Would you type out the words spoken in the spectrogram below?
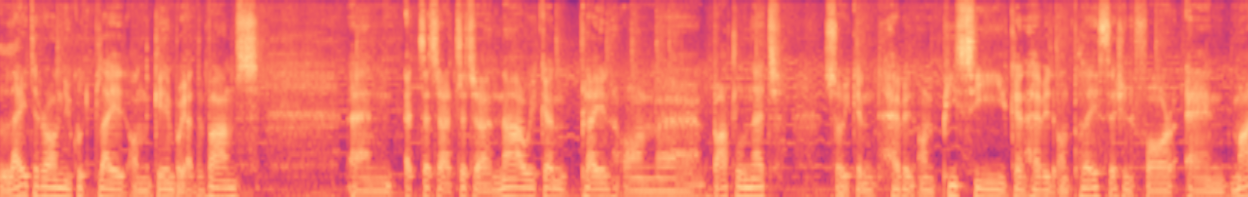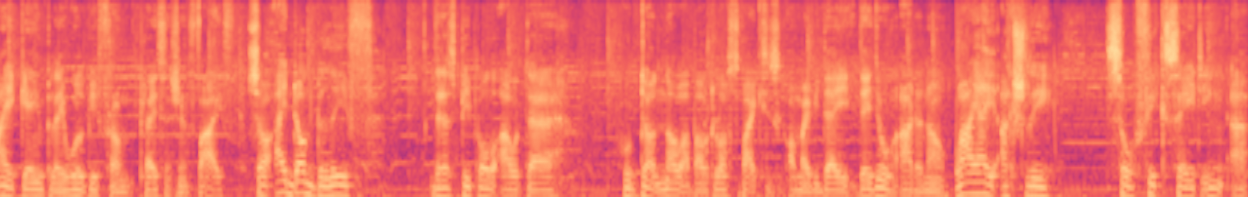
Later on you could play it on Game Boy Advance and etc etc. Now we can play it on uh, Battle.net so you can have it on PC, you can have it on PlayStation 4 and my gameplay will be from PlayStation 5. So I don't believe there's people out there who don't know about Lost Vikings or maybe they, they do, I don't know. Why I actually so fixating uh,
